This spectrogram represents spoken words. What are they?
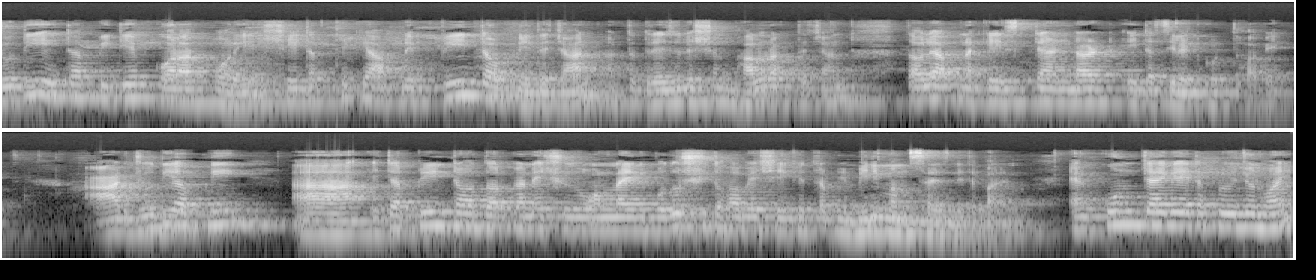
যদি এটা পিডিএফ করার পরে সেটার থেকে আপনি প্রিন্ট আউট নিতে চান, অর্থাৎ রেজুলেশন ভালো রাখতে চান, তাহলে আপনাকে স্ট্যান্ডার্ড এটা সিলেক্ট করতে হবে। আর যদি আপনি এটা প্রিন্ট হওয়ার দরকার নেই, শুধু অনলাইনে প্রদর্শিত হবে, সেই ক্ষেত্রে আপনি মিনিমাম সাইজ নিতে পারেন। এখন কোন জায়গায় এটা প্রয়োজন হয়?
